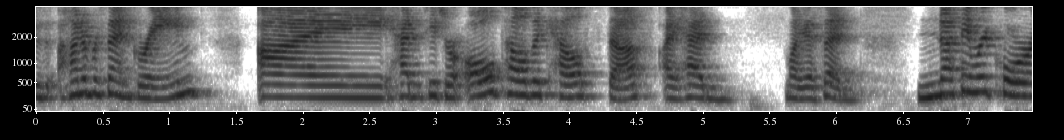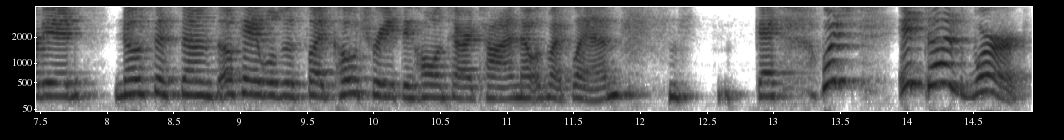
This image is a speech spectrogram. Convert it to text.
was 100% green. I had to teach her all pelvic health stuff. I had, like I said, nothing recorded, no systems. Okay, we'll just like co treat the whole entire time. That was my plan. okay, which it does work.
